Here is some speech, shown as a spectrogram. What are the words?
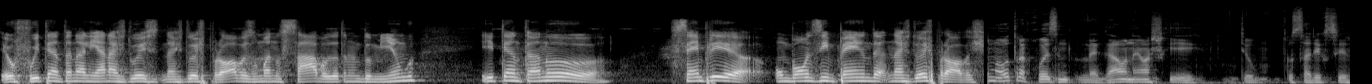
eu fui tentando alinhar nas duas, nas duas provas, uma no sábado, outra no domingo, e tentando sempre um bom desempenho nas duas provas. Uma outra coisa legal, né? Eu acho que, eu gostaria que você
